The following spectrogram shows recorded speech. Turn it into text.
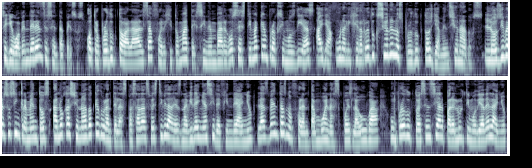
se llegó a vender en 60 pesos. Otro producto a la alza fue el jitomate, sin embargo, se estima que en próximos días haya una ligera reducción en los productos ya mencionados. Los diversos incrementos han ocasionado que durante las pasadas festividades navideñas y de fin de año las ventas no fueran tan buenas, pues la uva, un producto esencial para el último día del año,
